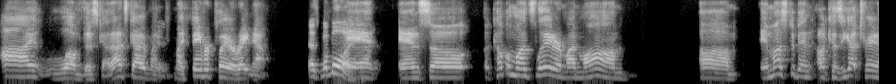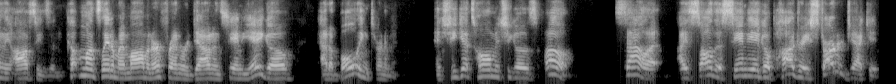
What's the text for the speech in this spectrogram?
I love this guy. That's guy my my favorite player right now. That's my boy. And and so a couple months later, my mom, um, it must have been because oh, he got traded in the offseason. A couple months later, my mom and her friend were down in San Diego at a bowling tournament. And she gets home and she goes, Oh, Sal, I saw the San Diego Padres starter jacket.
